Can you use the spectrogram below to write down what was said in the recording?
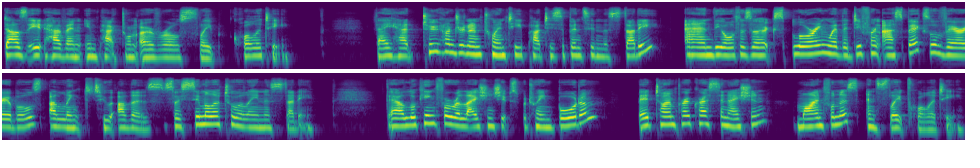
does it have an impact on overall sleep quality? They had 220 participants in the study, and the authors are exploring whether different aspects or variables are linked to others. So, similar to Alina's study. They are looking for relationships between boredom, bedtime procrastination, mindfulness, and sleep quality.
